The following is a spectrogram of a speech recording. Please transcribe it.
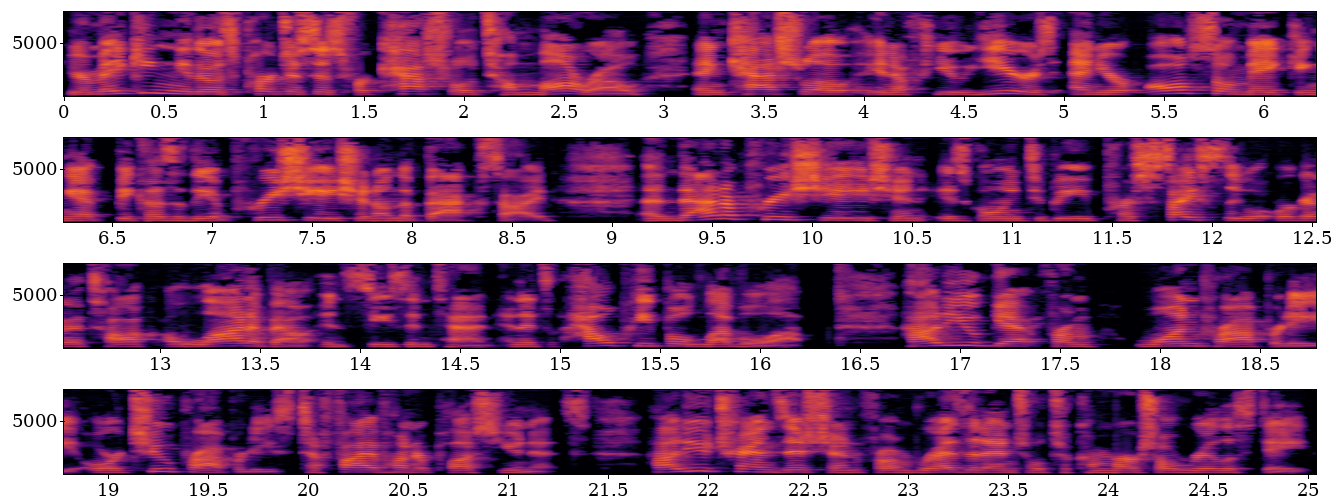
You're making those purchases for cash flow tomorrow and cash flow in a few years. And you're also making it because of the appreciation on the backside. And that appreciation is going to be precisely what we're going to talk a lot about in season 10 and it's how people level up how do you get from one property or two properties to 500 plus units? How do you transition from residential to commercial real estate?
